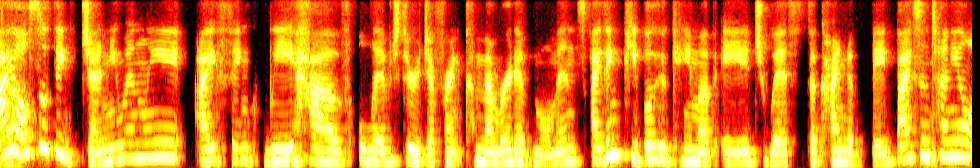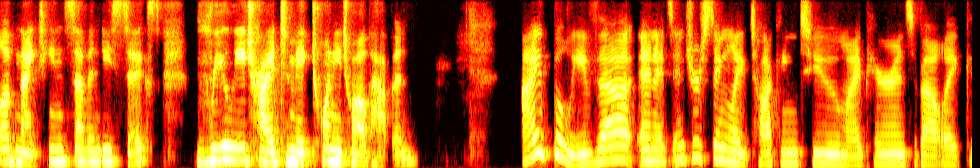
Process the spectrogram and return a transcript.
I also think genuinely, I think we have lived through different commemorative moments. I think people who came of age with the kind of big bicentennial of 1976 really tried to make 2012 happen. I believe that. And it's interesting, like talking to my parents about like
